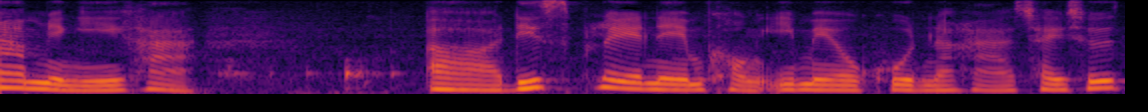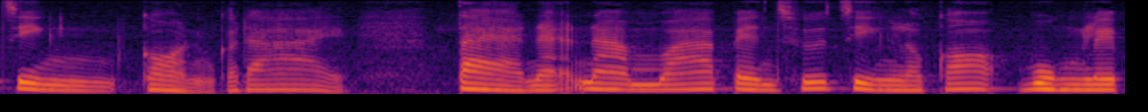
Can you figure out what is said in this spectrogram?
นำอย่างนี้ค่ะ display name ของอีเมลคุณนะคะ ใช้ชื่อจริงก่อนก็ได้ แต่แนะนำว่าเป็นชื่อจริงแล้วก็วงเล็บ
